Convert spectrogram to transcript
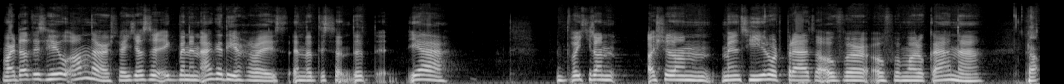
Maar dat is heel anders. Weet je, als, er- ik ben in Agadir geweest. En dat is... Dat, ja. Wat je dan... Als je dan mensen hier hoort praten over, over Marokkanen. Ja.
